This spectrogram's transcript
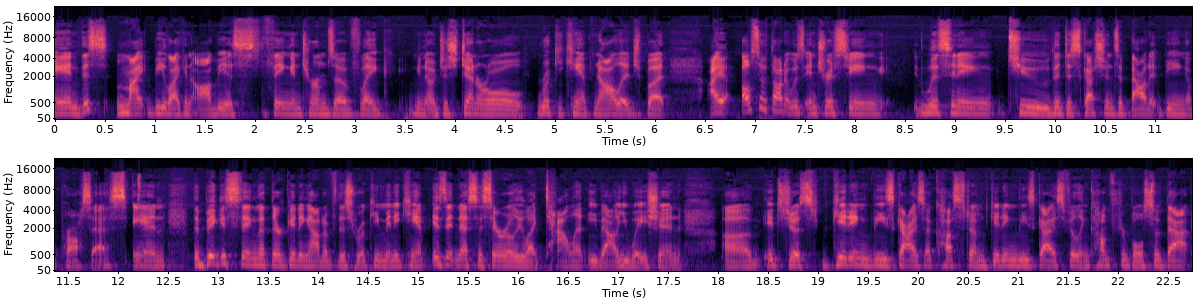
and this might be like an obvious thing in terms of like you know just general rookie camp knowledge but i also thought it was interesting listening to the discussions about it being a process and the biggest thing that they're getting out of this rookie minicamp isn't necessarily like talent evaluation. Um, it's just getting these guys accustomed getting these guys feeling comfortable so that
